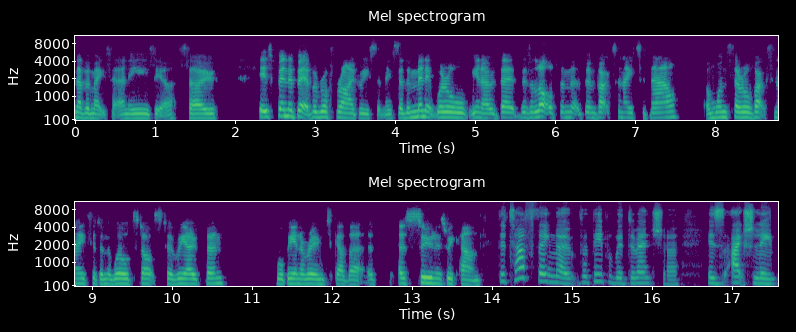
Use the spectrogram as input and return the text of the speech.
never makes it any easier so it's been a bit of a rough ride recently so the minute we're all you know there, there's a lot of them that have been vaccinated now and once they're all vaccinated and the world starts to reopen we'll be in a room together as, as soon as we can The tough thing, though, for people with dementia is actually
